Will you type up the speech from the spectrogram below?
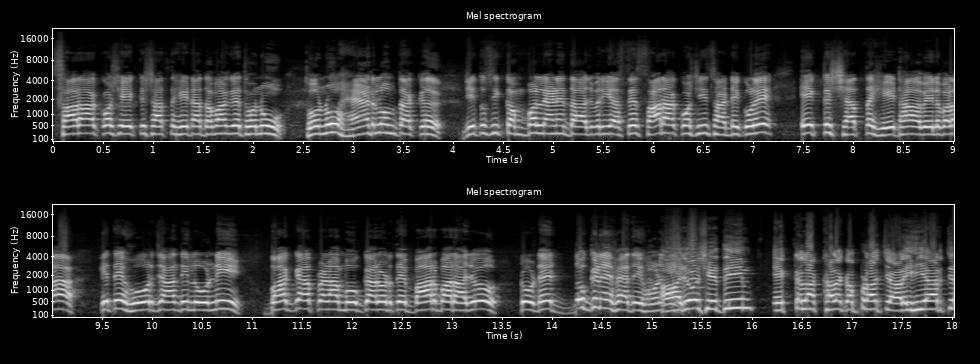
ਸਾਰਾ ਕੁਝ ਇੱਕ ਛੱਤ ਹੇਠਾਂ ਦਵਾਂਗੇ ਤੁਹਾਨੂੰ। ਤੁਹਾਨੂੰ ਹੈਂਡਲੂਮ ਤੱਕ, ਜੇ ਤੁਸੀਂ ਕੰਬਲ ਲੈਣੇ ਦਾਜਵਰੀ ਵਾਸਤੇ, ਸਾਰਾ ਕੁਝ ਹੀ ਸਾਡੇ ਕੋਲੇ ਇੱਕ ਛੱਤ ਹੇਠਾਂ ਅਵੇਲੇਬਲ ਆ। ਕਿਤੇ ਹੋਰ ਜਾਣ ਦੀ ਲੋੜ ਨਹੀਂ। ਬਾਗਾ ਆਪਣਾ ਮੋਗਾ ਰੋਡ ਤੇ ਬਾਰ-ਬਾਰ ਆ ਜਾਓ, ਤੁਹਾਡੇ ਦੁੱਗਣੇ ਫਾਇਦੇ ਹੋਣਗੇ। ਆ ਜਾਓ ਛੇਤੀ। 1 ਲੱਖ ਵਾਲਾ ਕੱਪੜਾ 40000 ਚ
